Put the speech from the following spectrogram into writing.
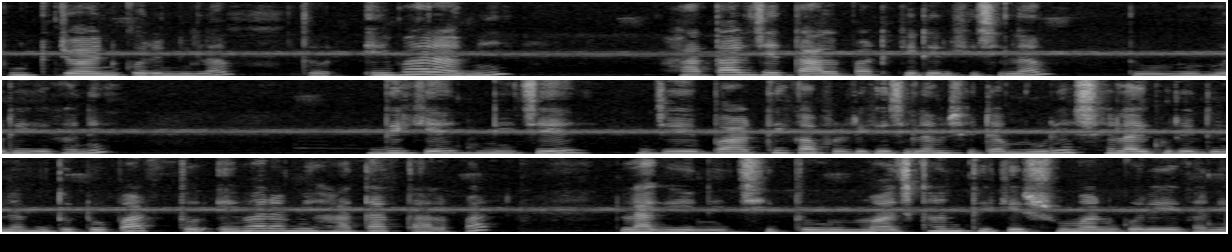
পুট জয়েন করে নিলাম। তো এবার আমি হাতার যে তালপাট কেটে রেখেছিলাম, তো মুহুরি এখানে দিকে নিচে যে বাড়তি কাপড় রেখেছিলাম সেটা মুড়ে সেলাই করে নিলাম দুটো পাট। তো এবার আমি হাতার তালপাট লাগিয়ে নিচ্ছি। তো মাঝখান থেকে সমান করে এখানে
